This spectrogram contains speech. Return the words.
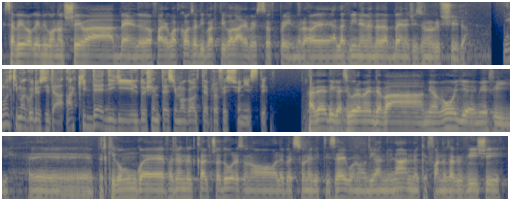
sapevo che mi conosceva bene, dovevo fare qualcosa di particolare per sorprenderlo e alla fine mi è andata bene, ci sono riuscito. Un'ultima curiosità, a chi dedichi il duecentesimo gol ai professionisti? La dedica sicuramente va a mia moglie e ai miei figli, eh, perché comunque facendo il calciatore sono le persone che ti seguono di anno in anno e che fanno sacrifici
